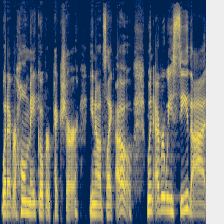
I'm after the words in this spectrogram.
whatever home makeover picture. You know, it's like, oh, whenever we see that,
